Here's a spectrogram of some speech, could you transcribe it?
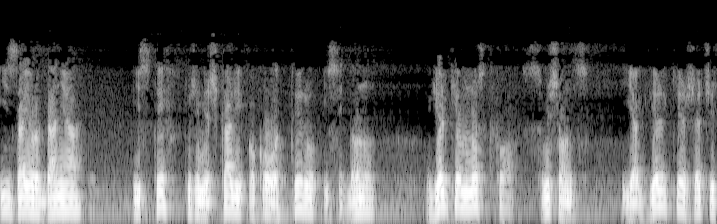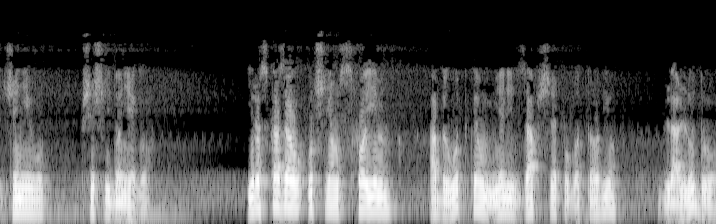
i z Zajordania, i z tych, którzy mieszkali około Tyru i Sydonu, wielkie mnóstwo, słysząc, jak wielkie rzeczy czynił, przyszli do Niego. I rozkazał uczniom swoim, aby łódkę mieli zawsze pogotowiu dla ludu,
